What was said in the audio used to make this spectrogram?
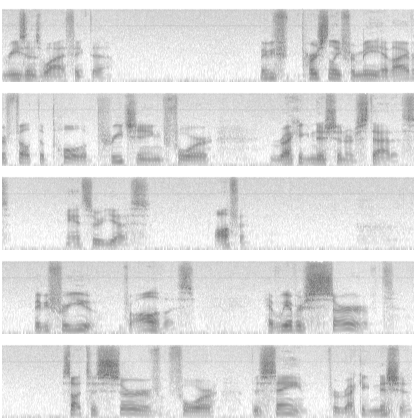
reasons why I think that. Maybe personally for me, have I ever felt the pull of preaching for recognition or status? Answer yes, often. Maybe for you, for all of us. Have we ever served, sought to serve for the same for recognition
